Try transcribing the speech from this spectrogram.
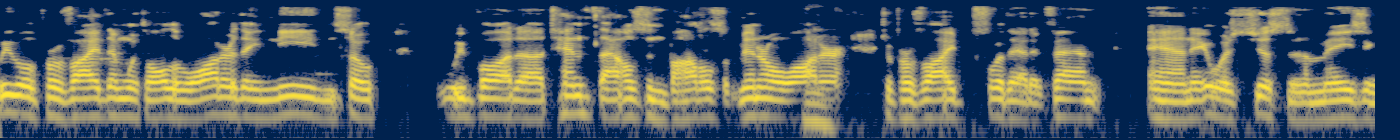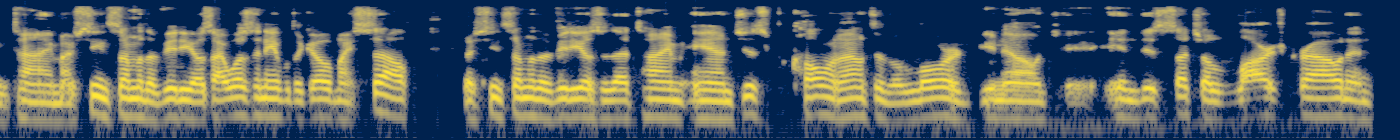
we will provide them with all the water they need. And so we bought uh, 10,000 bottles of mineral water to provide for that event. And it was just an amazing time. I've seen some of the videos. I wasn't able to go myself. But I've seen some of the videos of that time and just calling out to the Lord, you know, in this such a large crowd and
